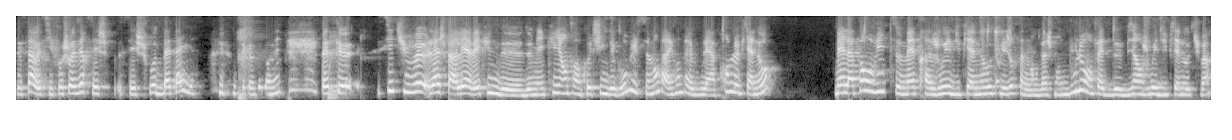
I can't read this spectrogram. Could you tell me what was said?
C'est ça aussi, il faut choisir ses, chevaux de bataille. c'est comme ça qu'on dit. Parce que si tu veux, là je parlais avec une de, de, mes clientes en coaching de groupe, justement, par exemple, elle voulait apprendre le piano, mais elle n'a pas envie de se mettre à jouer du piano tous les jours, ça demande vachement de boulot en fait de bien jouer du piano, tu vois.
